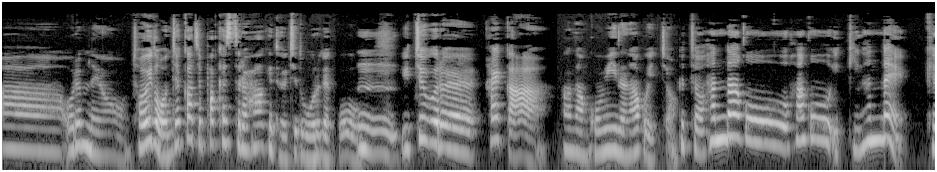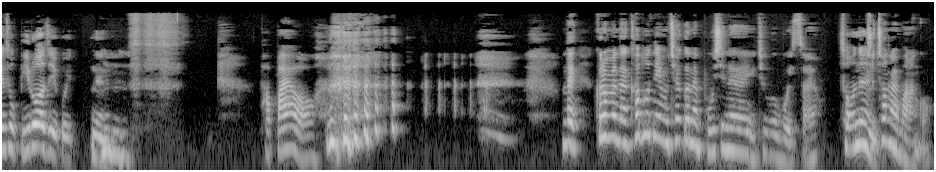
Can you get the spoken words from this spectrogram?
아 어렵네요. 저희도 언제까지 팟캐스트를 하게 될지도 모르겠고 음, 음. 유튜브를 할까 항상 고민은 하고 있죠. 그쵸. 한다고 하고 있긴 한데, 계속 미뤄지고 있는. 음. 바빠요. 근데 그러면은 카도님은 최근에 보시는 유튜브 뭐 있어요? 저는 추천할 만한 거.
